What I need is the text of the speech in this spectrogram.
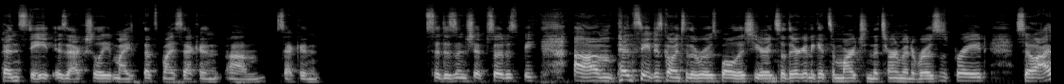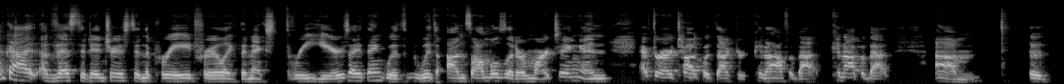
Penn State is actually my, that's my second, um, second citizenship, so to speak. Um, Penn State is going to the Rose Bowl this year, and so they're going to get to march in the Tournament of Roses parade. So I've got a vested interest in the parade for like the next three years, I think, with with ensembles that are marching. And after our talk with Dr. Knopps about Knopps about um, the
